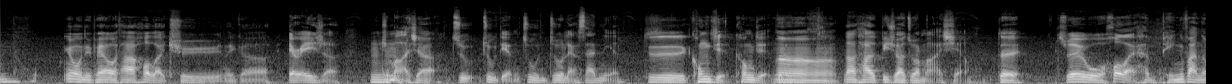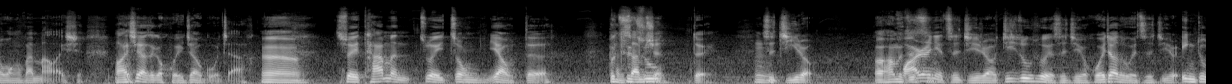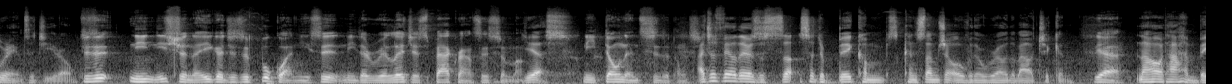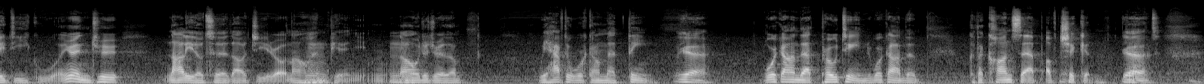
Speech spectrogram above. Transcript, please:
因为我女朋友她后来去那个 Air Asia，嗯、去马来西亚住住点住住两三年，就是空姐，空姐。嗯嗯嗯。那她必须要住在马来西亚。对。所以我后来很频繁的往返马来西亚。马来西亚这个回教国家。嗯，嗯。所以他们最重要的consumption 对，嗯、是鸡肉。哦，他们华人也吃鸡肉，基督徒也吃鸡肉，回教徒也吃鸡肉，印度人也吃鸡肉。就是你，你选了一个，就是不管你是你的 religious background 是什么，yes，你都能吃的东西。I just feel there's a, such a big consumption over the world about chicken. Yeah，然后它很被低估，因为你去哪里都吃得到鸡肉，然后很便宜，嗯、然后我就觉得 we have to work on that thing. Yeah，work on that protein, work on the the concept of chicken. Yeah.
